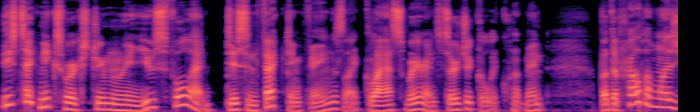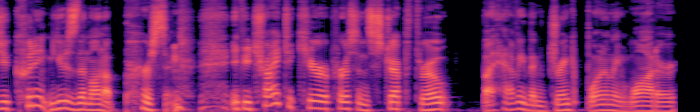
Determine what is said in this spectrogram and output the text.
These techniques were extremely useful at disinfecting things like glassware and surgical equipment, but the problem was you couldn't use them on a person. if you tried to cure a person's strep throat by having them drink boiling water,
